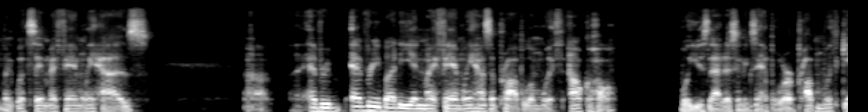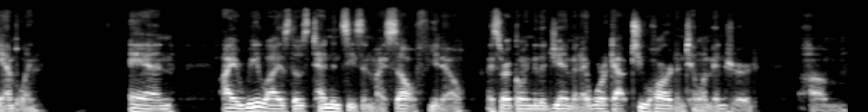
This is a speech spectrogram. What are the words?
like let's say my family has uh, every everybody in my family has a problem with alcohol we'll use that as an example or a problem with gambling and i realize those tendencies in myself you know i start going to the gym and i work out too hard until i'm injured um,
